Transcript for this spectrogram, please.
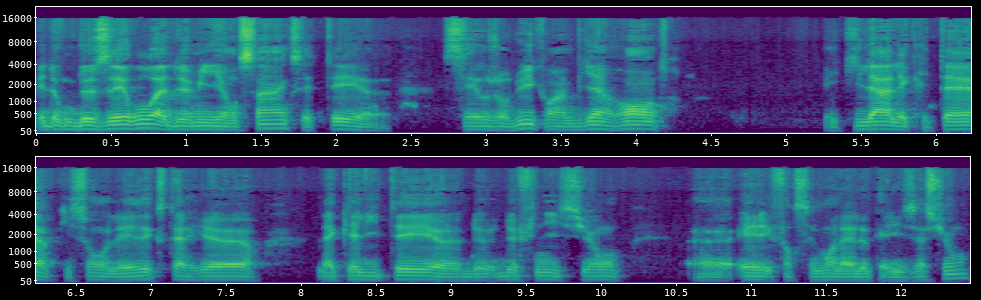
Mais donc de 0 à 2,5 millions, c'était, euh, c'est aujourd'hui quand un bien rentre et qu'il a les critères qui sont les extérieurs, la qualité euh, de, finition et forcément la localisation,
